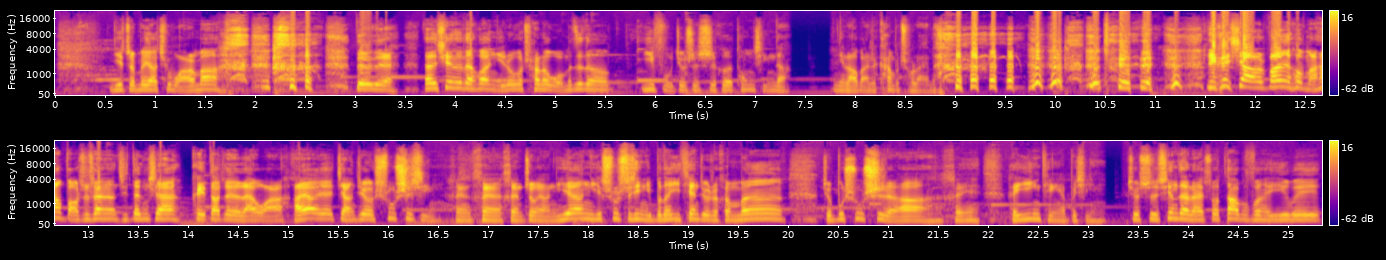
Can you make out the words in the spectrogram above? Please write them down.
你准备要去玩吗？对不对？但是现在的话，你如果穿了我们这种衣服，就是适合通勤的。你老板是看不出来的。对对，你可以下了班以后马上宝石山上去登山，可以到这里来玩，还要讲究舒适性，很很很重要。你要你舒适性，你不能一天就是很闷，就不舒适啊，很很硬挺也不行。就是现在来说，大部分因为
